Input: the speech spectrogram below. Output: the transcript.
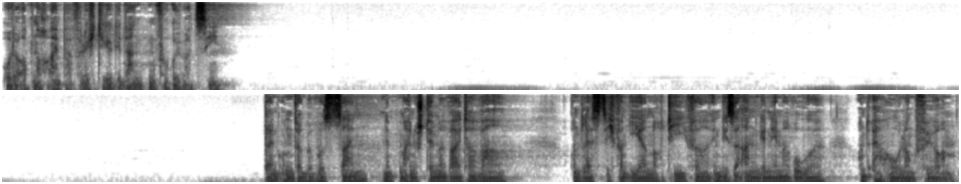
oder ob noch ein paar flüchtige Gedanken vorüberziehen. Dein Unterbewusstsein nimmt meine Stimme weiter wahr und lässt sich von ihr noch tiefer in diese angenehme Ruhe und Erholung führen.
